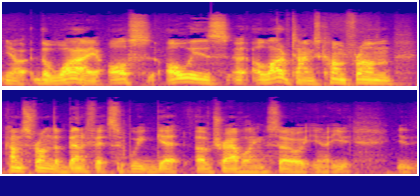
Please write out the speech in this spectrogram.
you know, the why also always uh, a lot of times come from comes from the benefits we get of traveling. So, you know, you. You,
